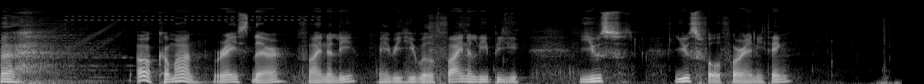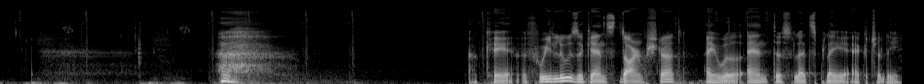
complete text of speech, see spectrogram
Uh, oh, come on. Race there, finally. Maybe he will finally be use, useful for anything. Okay, if we lose against Darmstadt, I will end this let's play actually.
